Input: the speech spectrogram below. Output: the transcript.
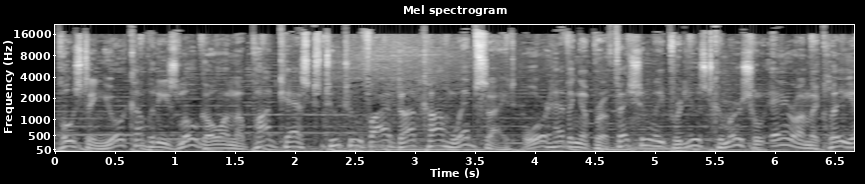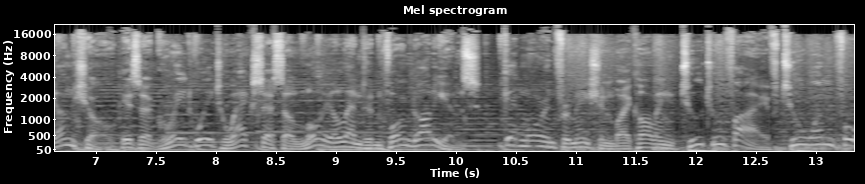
Posting your company's logo on the podcast225.com website or having a professionally produced commercial air on The Clay Young Show is a great way to access a loyal and informed audience. Get more information by calling 225 214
